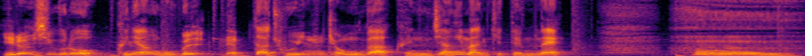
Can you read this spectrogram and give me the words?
이런 식으로 그냥 목을 냅다 조이는 경우가 굉장히 많기 때문에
